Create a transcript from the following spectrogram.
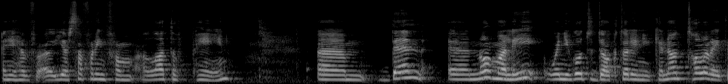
and you have uh, you're suffering from a lot of pain, um, then uh, normally when you go to doctor and you cannot tolerate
